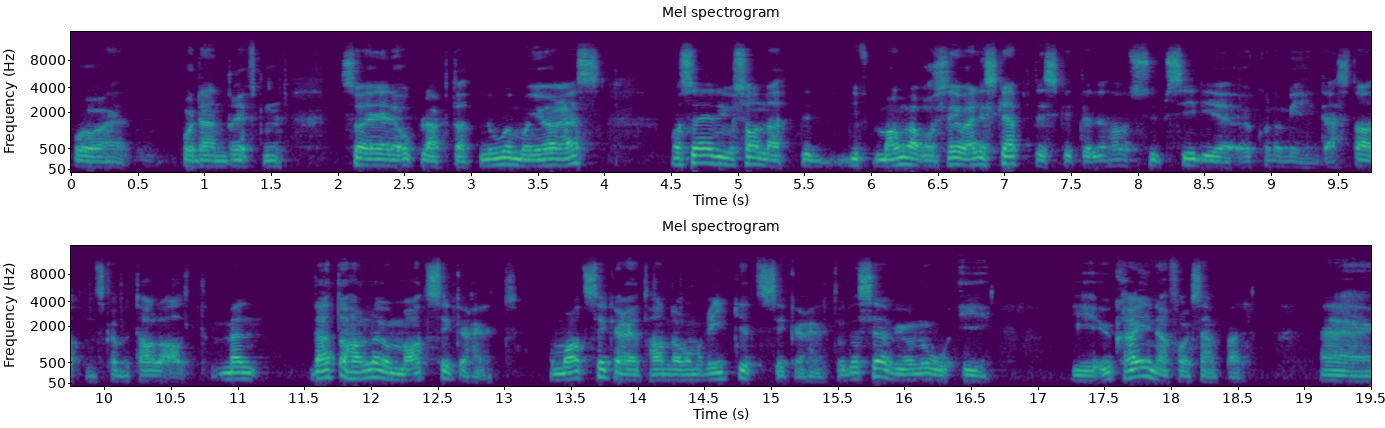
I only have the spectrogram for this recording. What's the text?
på, på den driften, så er det opplagt at noe må gjøres. Og så er det jo sånn at de, Mange av oss er jo veldig skeptiske til en sånn subsidieøkonomi der staten skal betale alt. Men dette handler jo om matsikkerhet. Og matsikkerhet handler om rikets sikkerhet. Og det ser vi jo nå i, i Ukraina f.eks. Eh,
